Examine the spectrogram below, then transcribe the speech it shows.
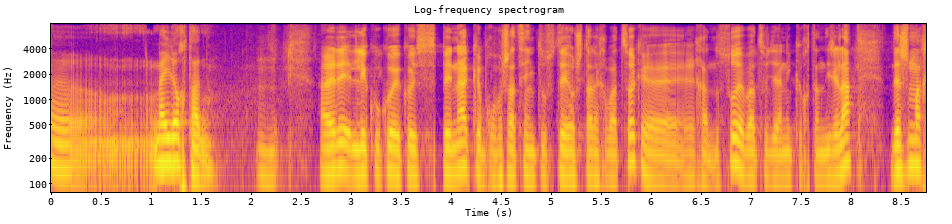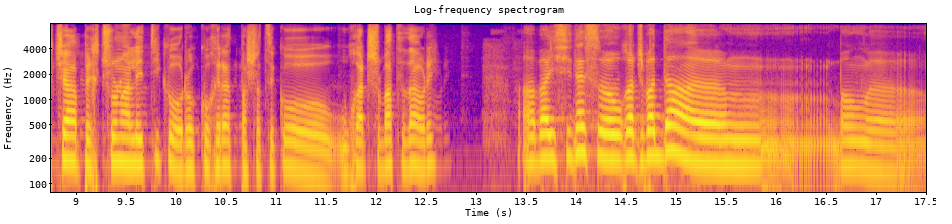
uh, mailortan. Mm -hmm. lekuko ekoizpenak proposatzen dituzte ostalek batzuak, erran e, duzu, e, batzu janik hortan direla. Desmartxa pertsonaletiko horoko gerat pasatzeko urratz bat da hori? Ah, bai, zinez uh, urratz bat da, um, bon, uh,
